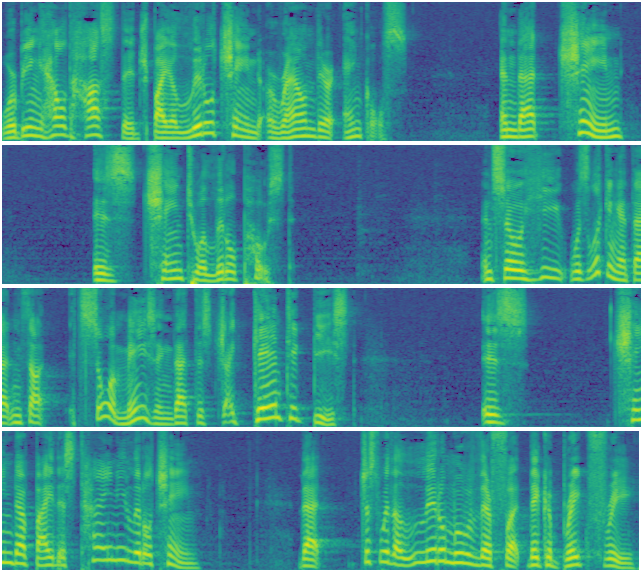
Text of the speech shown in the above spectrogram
were being held hostage by a little chain around their ankles. And that chain is chained to a little post. And so he was looking at that and he thought, it's so amazing that this gigantic beast is chained up by this tiny little chain that just with a little move of their foot, they could break free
